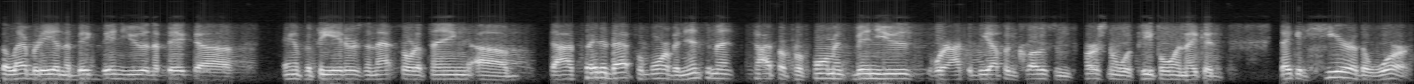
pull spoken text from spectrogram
celebrity and the big venue and the big uh amphitheaters and that sort of thing. Uh I traded that for more of an intimate type of performance venues where I could be up and close and personal with people and they could they could hear the work,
